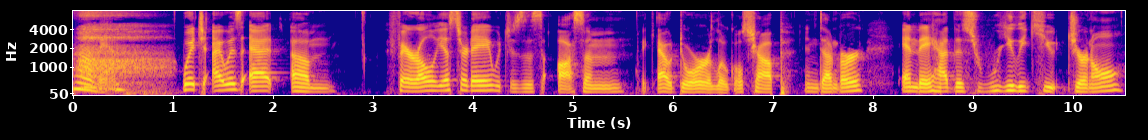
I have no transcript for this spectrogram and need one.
Oh man. Which I was at um, Feral yesterday, which is this awesome like outdoor local shop in Denver, and they had this really cute journal.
